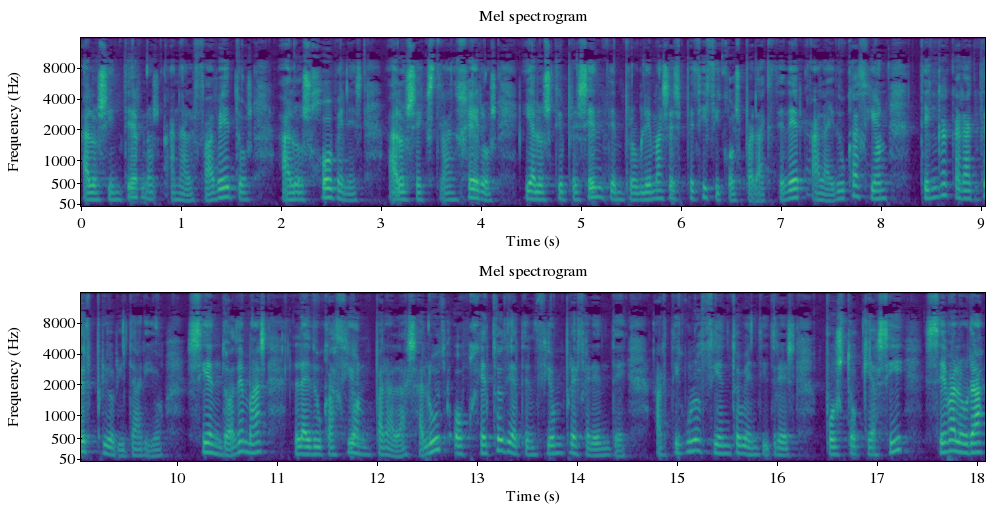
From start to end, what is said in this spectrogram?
a los internos analfabetos, a los jóvenes, a los extranjeros y a los que presenten problemas específicos para acceder a la educación tenga carácter prioritario, siendo además la educación para la salud objeto de atención preferente. Artículo 123, puesto que así se valora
